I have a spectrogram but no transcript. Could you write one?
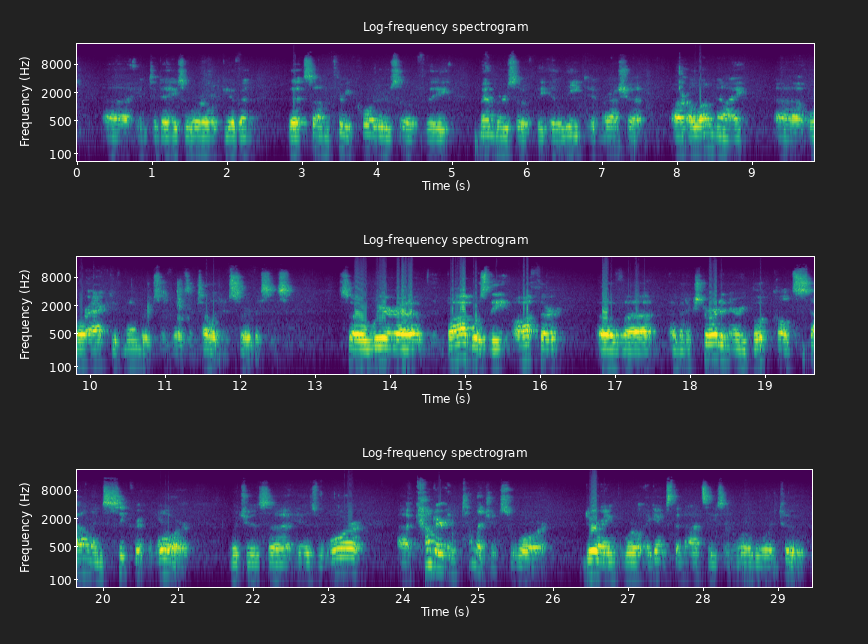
in today's world, given that some three quarters of the members of the elite in Russia are alumni uh, or active members of those intelligence services. So we're, uh, Bob was the author of, uh, of an extraordinary book called Stalin's Secret War, which is uh, his war, uh, counterintelligence war during world, against the Nazis in World War II.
